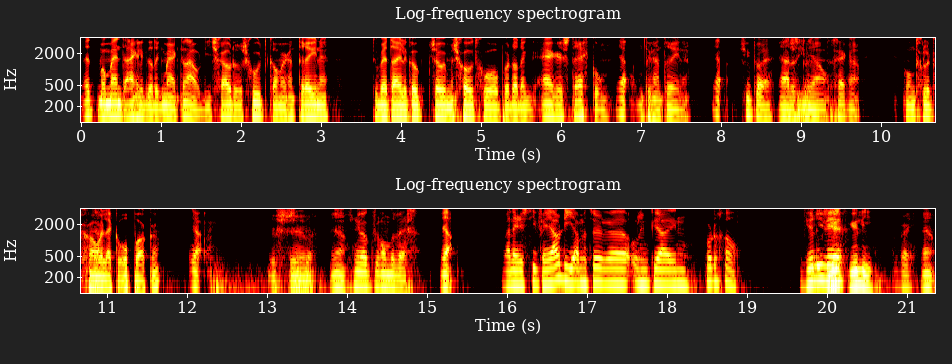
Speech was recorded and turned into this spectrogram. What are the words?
Het moment eigenlijk dat ik merkte, nou, die schouder is goed, kan weer gaan trainen. Toen werd eigenlijk ook zo in mijn schoot geworpen dat ik ergens terecht kon Ja. om te gaan trainen. Ja, super. Hè? Ja, dat is Super, ideaal. te gek. Ja. Ik kon het gelukkig gewoon weer lekker oppakken. Ja. Dus eh, Super. ja. Is nu ook weer onderweg. Ja. Wanneer is die van jou, die amateur eh, Olympia in Portugal? Jullie Ju- weer? Juli, Oké. Ja.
